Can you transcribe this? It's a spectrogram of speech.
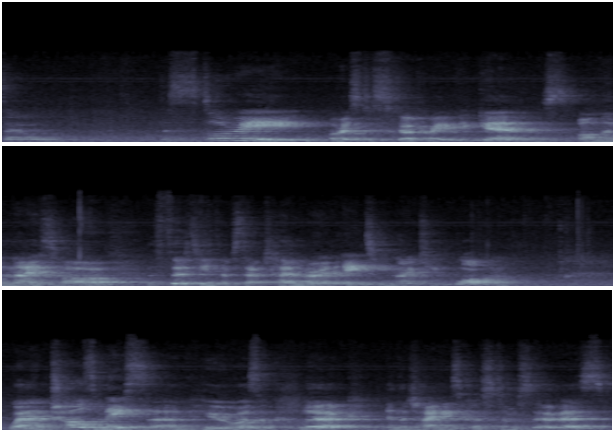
So the story, or its discovery, begins on the night of the 13th of September in 1891, when Charles Mason, who was a clerk in the Chinese Customs Service,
